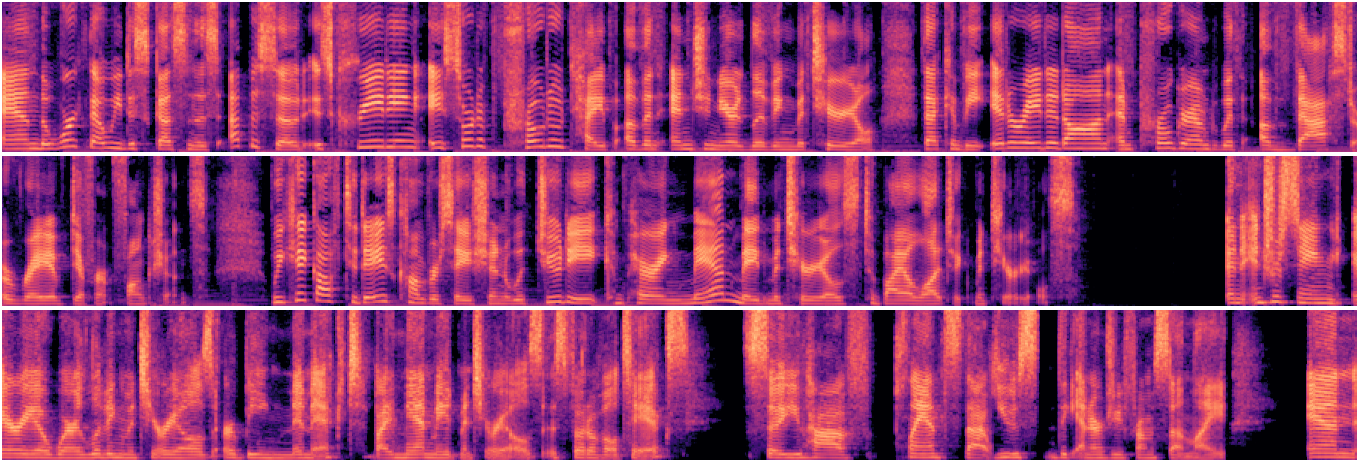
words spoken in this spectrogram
And the work that we discuss in this episode is creating a sort of prototype of an engineered living material that can be iterated on and programmed with a vast array of different functions. We kick off today's conversation with Judy comparing man made materials to biologic materials. An interesting area where living materials are being mimicked by man made materials is photovoltaics. So you have plants that use the energy from sunlight. And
